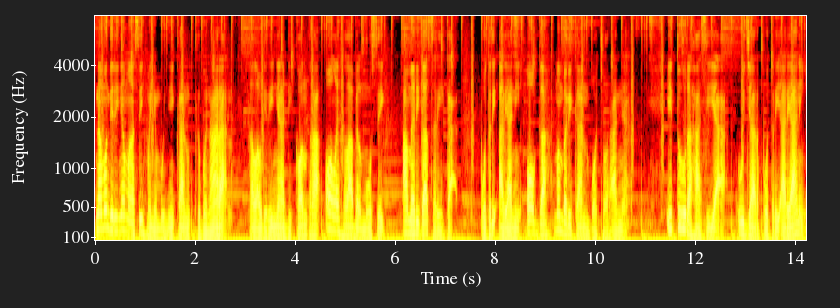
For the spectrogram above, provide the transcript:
Namun dirinya masih menyembunyikan kebenaran kalau dirinya dikontrak oleh label musik Amerika Serikat. Putri Aryani ogah memberikan bocorannya. Itu rahasia, ujar Putri Aryani.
